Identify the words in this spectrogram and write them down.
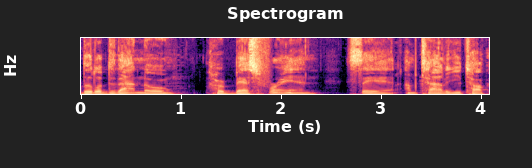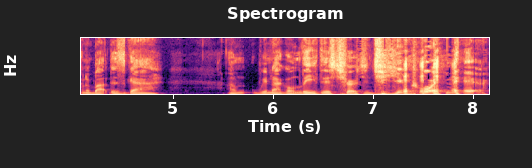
Little did I know, her best friend said, I'm tired of you talking about this guy. Um, we're not going to leave this church until you go in there.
